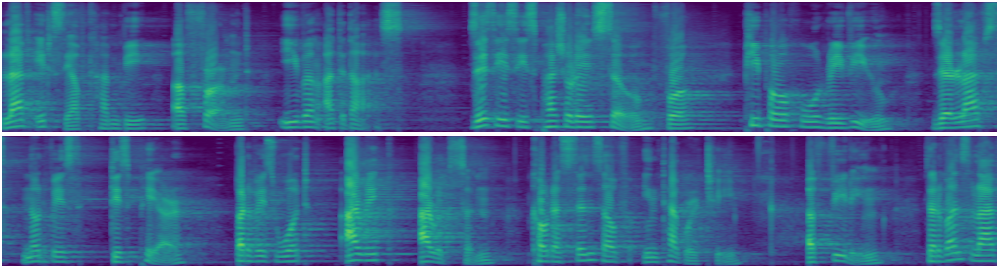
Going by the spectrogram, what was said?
life itself can be affirmed even at death. This is especially so for people who review their lives not with despair, but with what Erik Erikson called a sense of integrity, a feeling that one's life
